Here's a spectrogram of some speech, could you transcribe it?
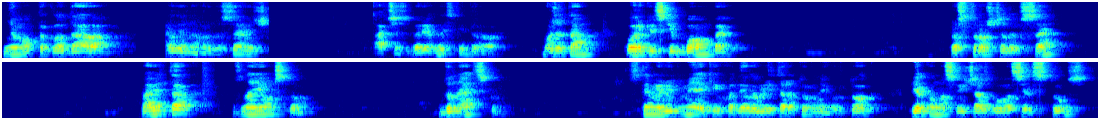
в ньому прокладала Галина Гордосевич. А чи збереглись ті дороги? Може, там орківські бомби розтрощили все? Навіть так, знайомство в Донецьку з тими людьми, які ходили в літературний гурток, в якому свій час був Василь Стус,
